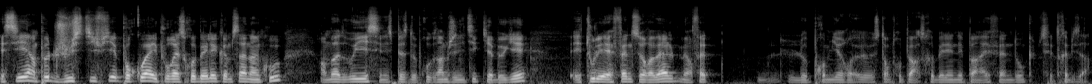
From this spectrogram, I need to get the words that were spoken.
essayer un peu de justifier pourquoi il pourrait se rebeller comme ça d'un coup, en mode oui, c'est une espèce de programme génétique qui a bugué, et tous les FN se rebellent, mais en fait le premier euh, Stormtrooper à se rebeller n'est pas un FN, donc c'est très bizarre.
